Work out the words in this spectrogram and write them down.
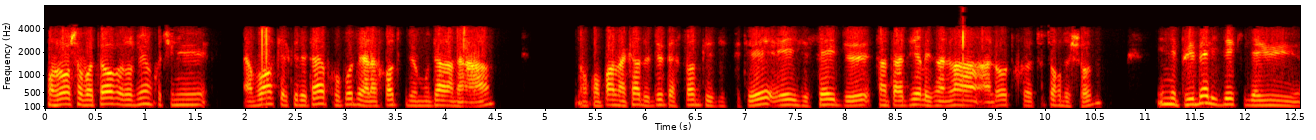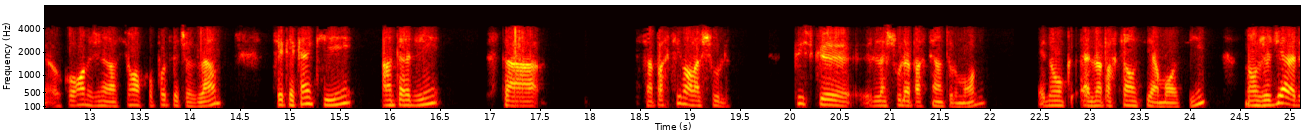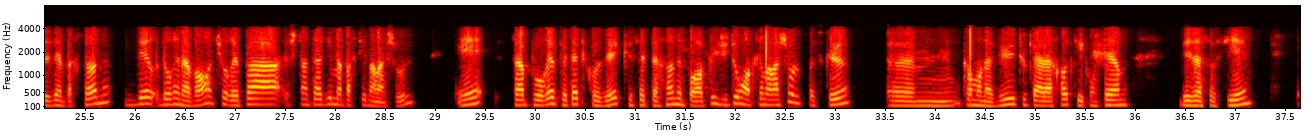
Bonjour Shavuotov, aujourd'hui on continue à voir quelques détails à propos de la halachot de Moudar Ana'a. Donc on parle d'un cas de deux personnes qui se disputaient et ils essayent de s'interdire les uns l'un à l'autre toutes sortes de choses. Une des plus belles idées qu'il y a eu au courant des générations à propos de cette chose-là, c'est quelqu'un qui interdit sa, sa partie dans la choule. Puisque la choule appartient à tout le monde, et donc elle m'appartient aussi à moi aussi, donc je dis à la deuxième personne, dorénavant, tu aurais pas, je t'interdis ma partie dans la choule, et ça pourrait peut-être causer que cette personne ne pourra plus du tout rentrer dans la choule, parce que, euh, comme on a vu, toute la halachot qui concerne des associés,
